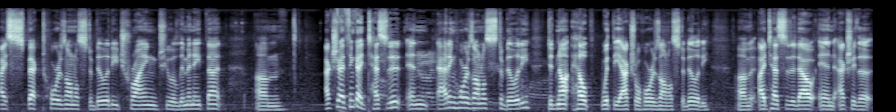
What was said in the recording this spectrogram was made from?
I spec horizontal stability trying to eliminate that. Um, actually, I think I tested it, and adding horizontal stability did not help with the actual horizontal stability. Um, I tested it out, and actually, the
